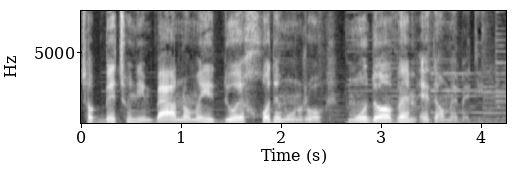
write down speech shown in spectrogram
تا بتونیم برنامه دو خودمون رو مداوم ادامه بدیم.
